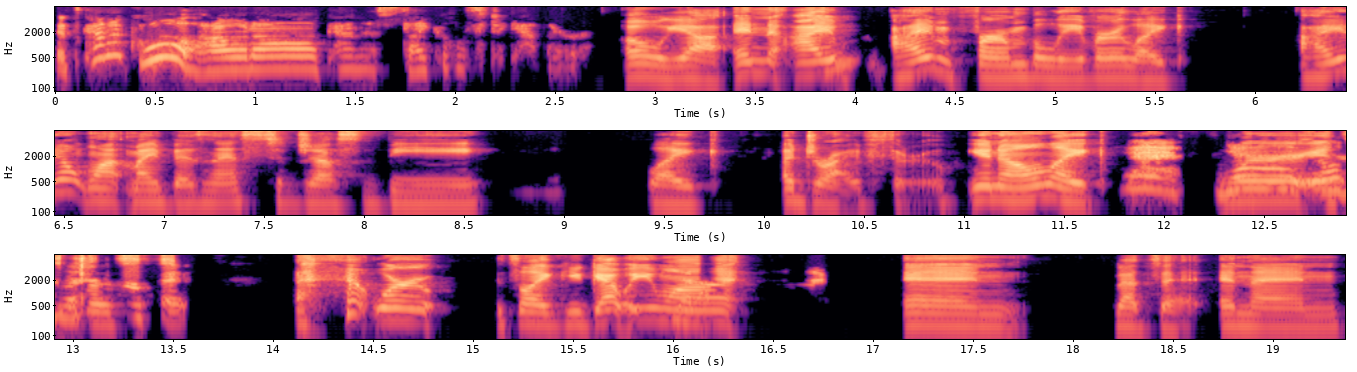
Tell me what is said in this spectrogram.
it's kind of cool how it all kind of cycles together. Oh yeah. And I mm-hmm. I'm firm believer like I don't want my business to just be like a drive through. You know, like Yes, Where yes. Oh, it's that's just- perfect. where it's like you get what you Yeah. want and that's it. And then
